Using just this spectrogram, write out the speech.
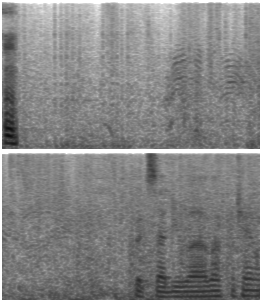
Drake? Which said you uh, left the channel.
